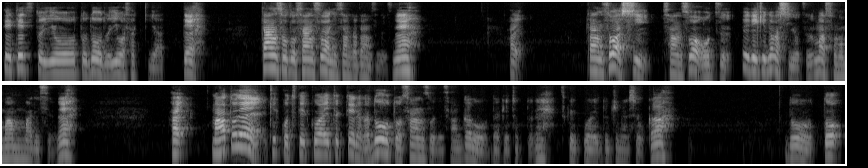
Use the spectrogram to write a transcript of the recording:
で、鉄と硫黄と銅と硫黄はさっきやって、炭素と酸素は二酸化炭素ですね。はい。炭素は C、酸素は O2。で、できるのが CO2。まあ、そのまんまですよね。はい。まあ、あとで結構付け加えておきたいのが、銅と酸素で酸化銅だけちょっとね、付け加えておきましょうか。銅と、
